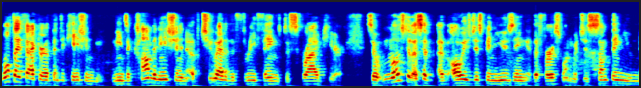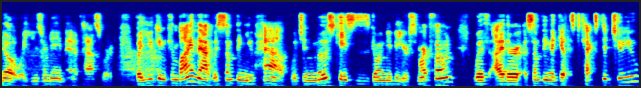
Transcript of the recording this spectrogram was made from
Multi-factor authentication means a combination of two out of the three things described here. So most of us have, have always just been using the first one, which is something you know, a username and a password. But you can combine that with something you have, which in most cases is going to be your smartphone, with either something that gets texted to you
